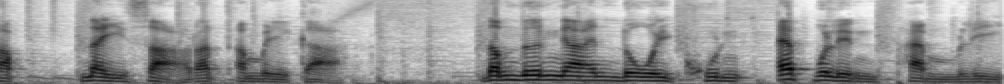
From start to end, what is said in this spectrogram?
ทรัพย์ในสหรัฐอเมริกาดำเนินงานโดยคุณแอปเปิลินแพมลี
